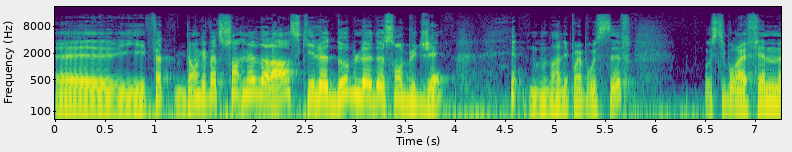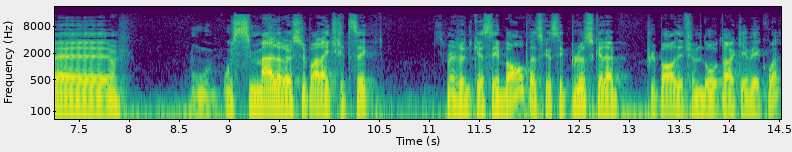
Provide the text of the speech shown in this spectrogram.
Euh, il est fait, donc il a fait 60 000 dollars, ce qui est le double de son budget dans les points positifs. Aussi pour un film aussi mal reçu par la critique, j'imagine que c'est bon parce que c'est plus que la plupart des films d'auteurs québécois.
